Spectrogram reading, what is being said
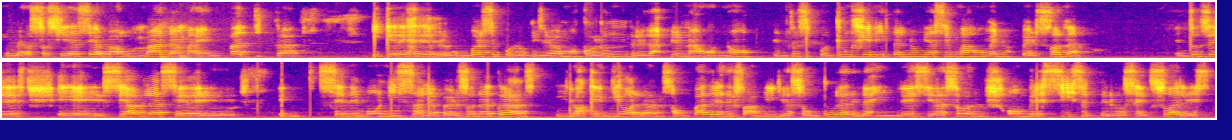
que la sociedad sea más humana, más empática, y que deje de preocuparse por lo que llevamos colgando entre las piernas o no. Entonces, porque un genital no me hace más o menos persona. Entonces, eh, eh, se habla, se, eh, se demoniza a la persona trans y los que violan son padres de familia, son curas de las iglesias, son hombres cis heterosexuales.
